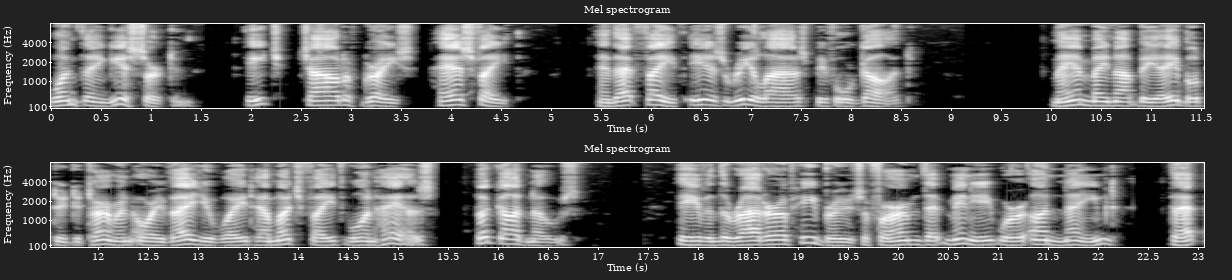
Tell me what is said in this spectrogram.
One thing is certain. Each child of grace has faith, and that faith is realized before God. Man may not be able to determine or evaluate how much faith one has, but God knows. Even the writer of Hebrews affirmed that many were unnamed, that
